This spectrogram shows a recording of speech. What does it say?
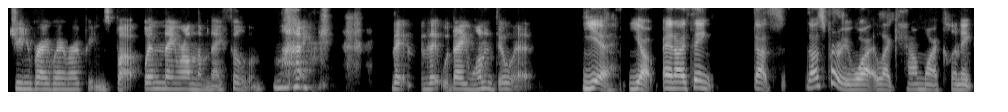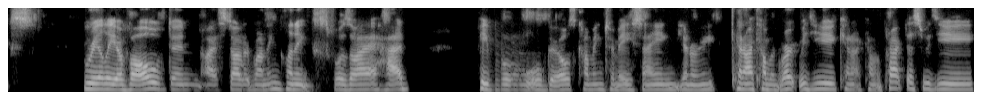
junior breakaway ropings, but when they run them, they fill them. Like they, they, they want to do it. Yeah, yeah. And I think that's that's probably why like how my clinics really evolved and I started running clinics was I had people or girls coming to me saying, you know, can I come and rope with you? Can I come and practice with you?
